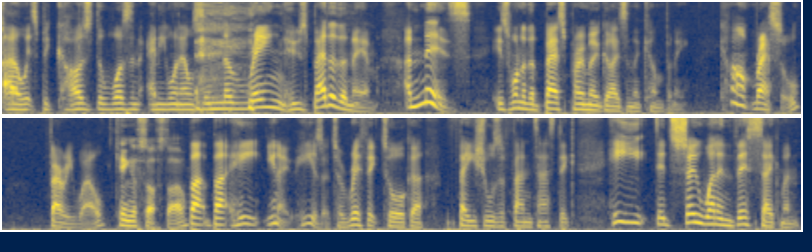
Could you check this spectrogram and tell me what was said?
oh, it's because there wasn't anyone else in the ring who's better than him. And Miz is one of the best promo guys in the company. Can't wrestle, very well. King of soft style. But but he, you know, he is a terrific talker. Facials are fantastic. He did so well in this segment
